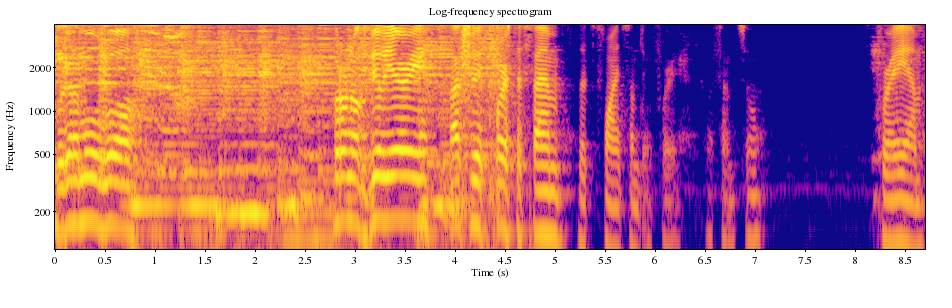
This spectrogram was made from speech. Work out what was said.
We're gonna move uh, put on auxiliary. Actually, first FM. Let's find something for you. FM too. For AM.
